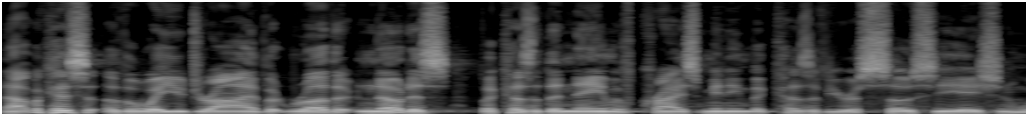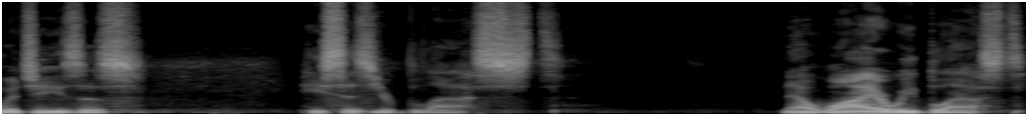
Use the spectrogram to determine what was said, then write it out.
not because of the way you drive, but rather, notice, because of the name of Christ, meaning because of your association with Jesus, he says, You're blessed. Now, why are we blessed?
